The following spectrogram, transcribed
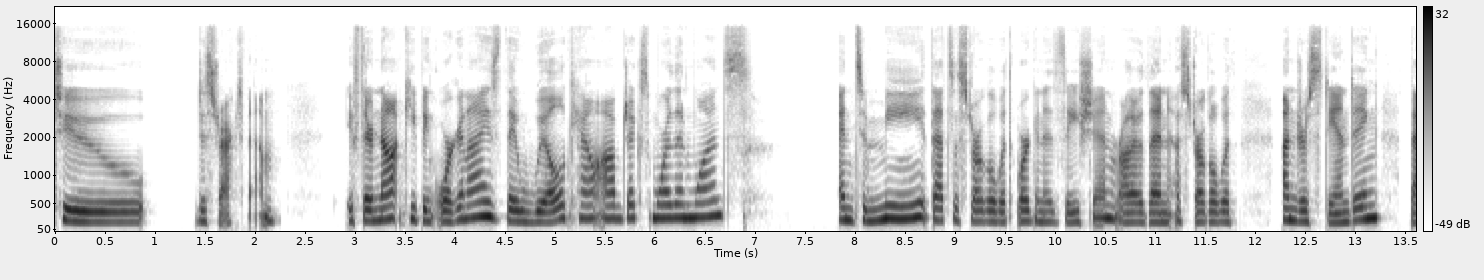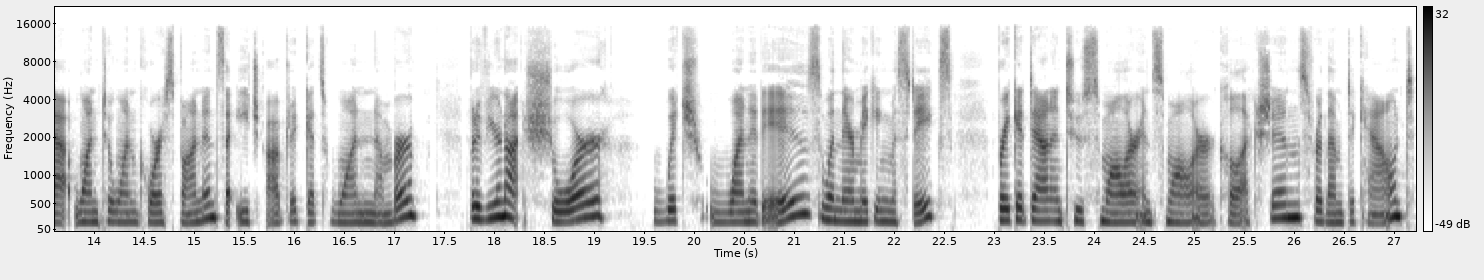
to distract them. If they're not keeping organized, they will count objects more than once. And to me, that's a struggle with organization rather than a struggle with understanding that one to one correspondence, that each object gets one number. But if you're not sure which one it is when they're making mistakes, break it down into smaller and smaller collections for them to count.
